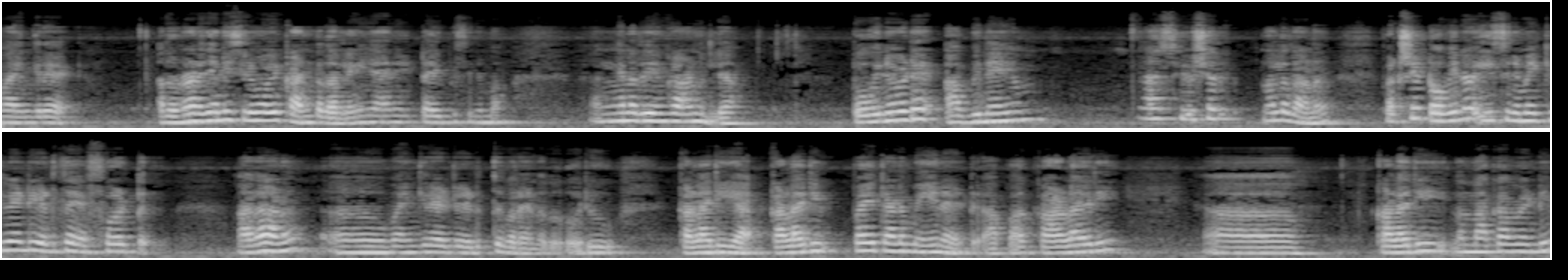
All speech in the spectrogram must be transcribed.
ഭയങ്കര അതുകൊണ്ടാണ് ഞാൻ ഈ സിനിമ പോയി കണ്ടത്. അല്ലെങ്കിൽ ഞാൻ ഈ ടൈപ്പ് സിനിമ അങ്ങനെ അധികം കാണില്ല. ടൊവിനോയുടെ അഭിനയം ആസ് യൂഷ്വൽ നല്ലതാണ്. പക്ഷെ ടൊവിനോ ഈ സിനിമയ്ക്ക് വേണ്ടി എടുത്ത എഫേർട്ട് അതാണ് ഭയങ്കരമായിട്ട് എടുത്തു പറയുന്നത് ഒരു കളരിയ കളരിപ്പയറ്റാണ് മെയിനായിട്ട്. അപ്പോൾ ആ കളരി കളരി നന്നാക്കാൻ വേണ്ടി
